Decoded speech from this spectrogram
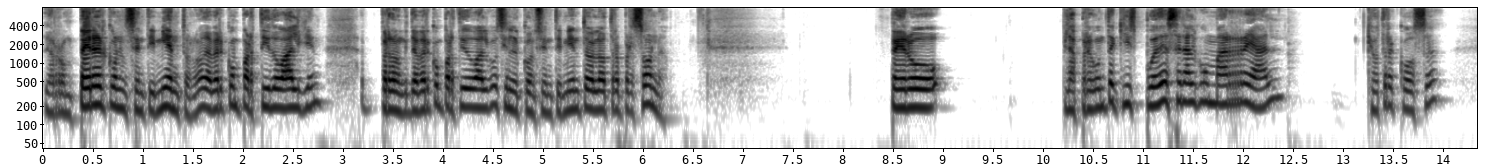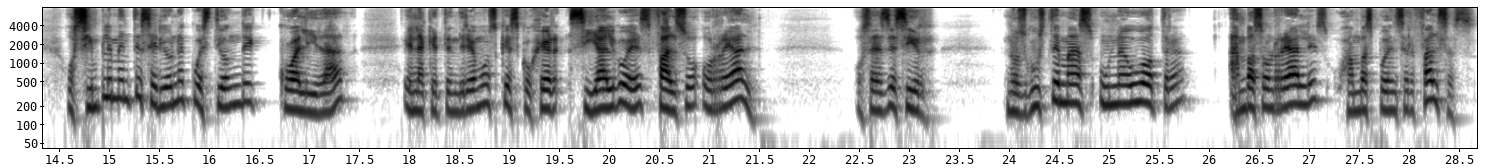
de, romper el consentimiento, ¿no? De haber compartido a alguien, perdón, de haber compartido algo sin el consentimiento de la otra persona. Pero la pregunta aquí es, ¿puede ser algo más real que otra cosa? ¿O simplemente sería una cuestión de cualidad en la que tendríamos que escoger si algo es falso o real? O sea, es decir, nos guste más una u otra, ambas son reales o ambas pueden ser falsas.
